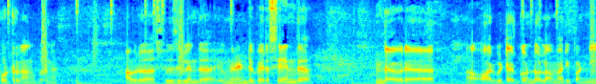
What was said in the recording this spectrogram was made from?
போட்டிருக்காங்க பாருங்கள் அவர் சுவிட்சர்லேருந்து இவங்க ரெண்டு பேரும் சேர்ந்து இந்த ஒரு ஆர்பிட்டர் கொண்டோலா மாதிரி பண்ணி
